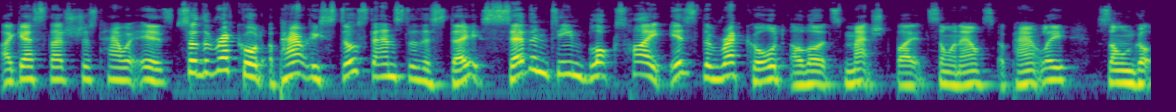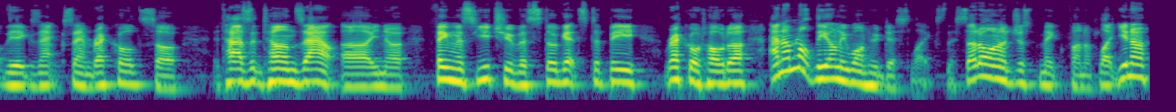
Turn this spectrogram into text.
I guess that's just how it is. So the record apparently still stands to this day. 17 blocks high is the record, although it's matched by someone else, apparently. Someone got the exact same record, so as it turns out, uh, you know, famous YouTuber still gets to be record holder, and I'm not the only one who dislikes this. I don't want to just make fun of, like, you know,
